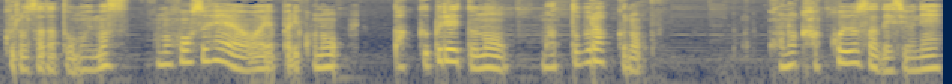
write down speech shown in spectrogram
黒さだと思います。このホースヘアはやっぱりこのバックプレートのマットブラックのこのかっこよさですよね。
